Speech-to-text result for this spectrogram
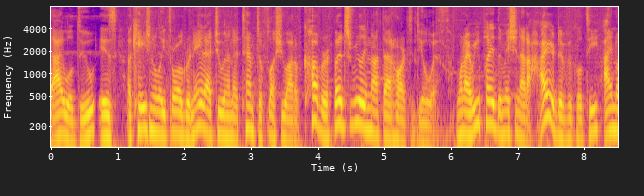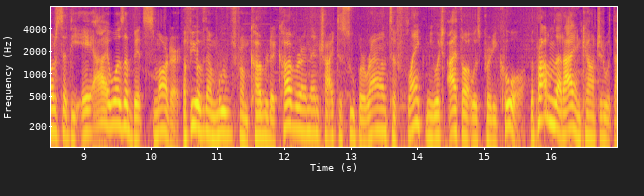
AI will do is occasionally throw a grenade at you in an attempt to flush you out of cover, but it's really not that hard to deal with. When I replayed the mission at a higher difficulty, I noticed that the AI was a bit smarter. A few of them moved from cover to cover and then tried to swoop around to flank me, which I thought was pretty cool cool. The problem that I encountered with the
